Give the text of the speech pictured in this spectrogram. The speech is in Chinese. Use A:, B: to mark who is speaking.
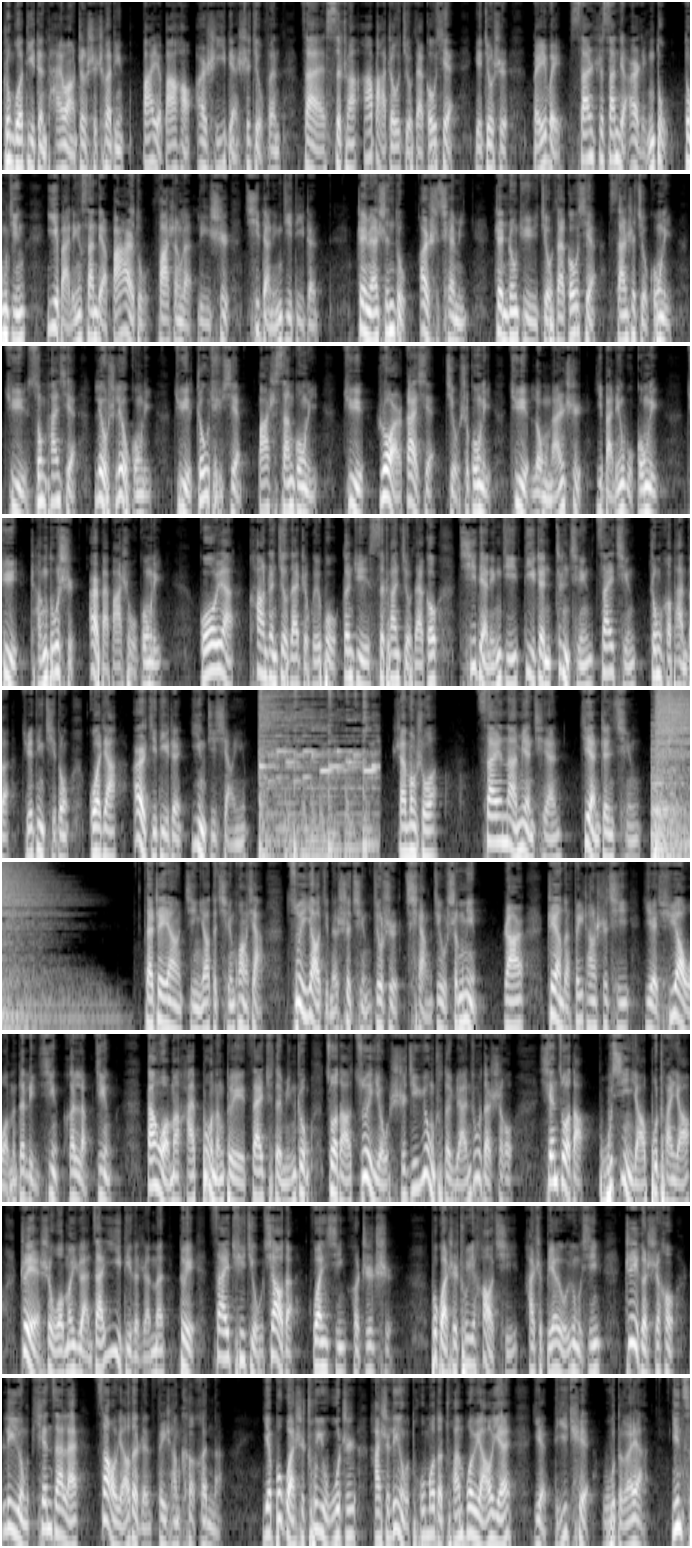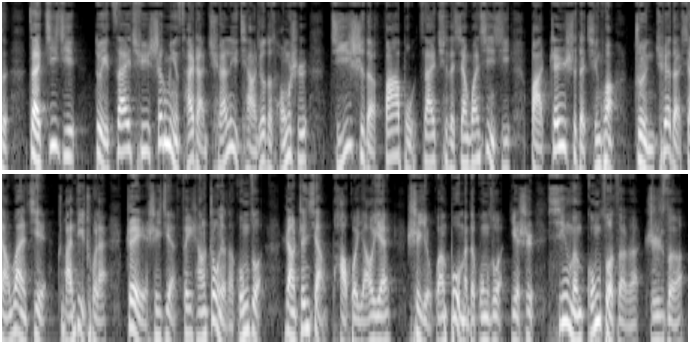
A: 中国地震台网正式测定，八月八号二十一点十九分，在四川阿坝州九寨沟县，也就是北纬三十三点二零度、东经一百零三点八二度，发生了里氏七点零级地震，震源深度二十千米，震中距九寨沟县三十九公里，距松潘县六十六公里，距舟曲县八十三公里，距若尔盖县九十公里，距陇南市一百零五公里，距成都市二百八十五公里。国务院抗震救灾指挥部根据四川九寨沟7.0级地震震情灾情综合判断，决定启动国家二级地震应急响应。山峰说：“灾难面前见真情。”在这样紧要的情况下，最要紧的事情就是抢救生命。然而，这样的非常时期也需要我们的理性和冷静。当我们还不能对灾区的民众做到最有实际用处的援助的时候，先做到不信谣、不传谣，这也是我们远在异地的人们对灾区有效的关心和支持。不管是出于好奇，还是别有用心，这个时候利用天灾来造谣的人非常可恨呢。也不管是出于无知，还是另有图谋的传播谣言，也的确无德呀。因此，在积极。对灾区生命财产全力抢救的同时，及时的发布灾区的相关信息，把真实的情况准确的向外界传递出来，这也是一件非常重要的工作。让真相跑过谣言，是有关部门的工作，也是新闻工作者的职责。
